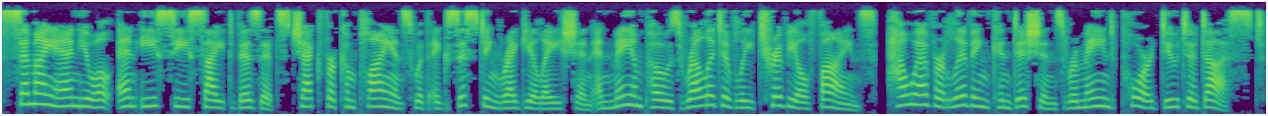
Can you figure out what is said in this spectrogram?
Semi-annual NEC site visits check for compliance with existing regulation and may impose relatively trivial fines, however living conditions remained poor due to dust.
